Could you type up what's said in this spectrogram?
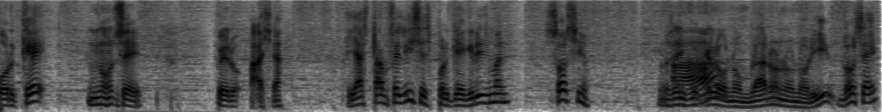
¿Por qué? No sé, pero allá, allá están felices porque Griezmann, socio. No sé si fue Ah. que lo nombraron honorí, no sé.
